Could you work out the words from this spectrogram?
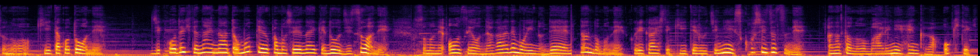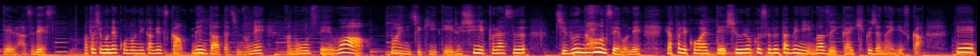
その聞いたことをね実行できてないなって思っているかもしれないけど実はねそのね音声をながらでもいいので何度もね繰り返して聞いてるうちに少しずつねあなたの周りに変化が起きてきているはずです私もねこの2ヶ月間メンターたちのねあの音声は毎日聞いているしプラス自分の音声もねやっぱりこうやって収録するたびにまず1回聞くじゃないですか。で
